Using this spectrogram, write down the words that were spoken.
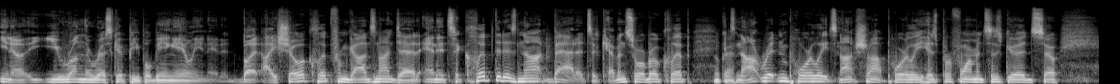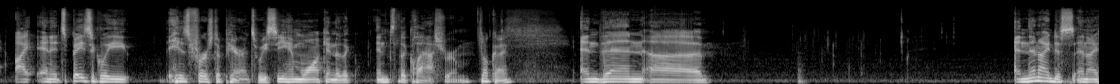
You know, you run the risk of people being alienated. But I show a clip from God's Not Dead, and it's a clip that is not bad. It's a Kevin Sorbo clip. Okay. It's not written poorly. It's not shot poorly. His performance is good. So, I and it's basically his first appearance. We see him walk into the into the classroom, okay. and then uh, and then I just and I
